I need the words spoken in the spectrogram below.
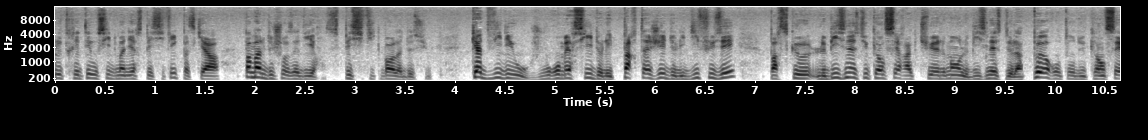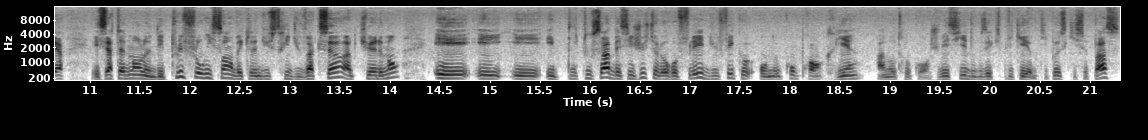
le traiter aussi de manière spécifique parce qu'il y a pas mal de choses à dire spécifiquement là-dessus. 4 vidéos, je vous remercie de les partager, de les diffuser parce que le business du cancer actuellement, le business de la peur autour du cancer est certainement l'un des plus florissants avec l'industrie du vaccin actuellement. Et, pour tout ça, ben, c'est juste le reflet du fait qu'on ne comprend rien à notre corps. Je vais essayer de vous expliquer un petit peu ce qui se passe.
